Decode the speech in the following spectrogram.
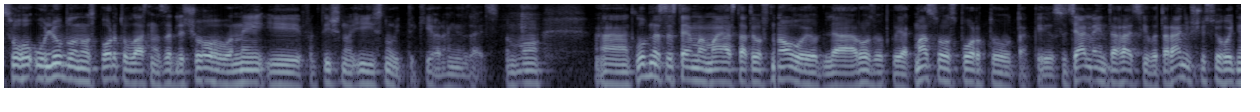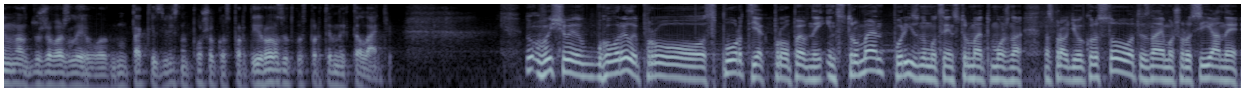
свого улюбленого спорту, власне, задля чого вони і фактично і існують такі організації. Тому е, клубна система має стати основою для розвитку як масового спорту, так і соціальної інтеграції ветеранів, що сьогодні у нас дуже важливо. Ну так і звісно, пошуку спорт і розвитку спортивних талантів. Ну, ви ще говорили про спорт як про певний інструмент. По різному цей інструмент можна насправді використовувати. Знаємо, що росіяни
